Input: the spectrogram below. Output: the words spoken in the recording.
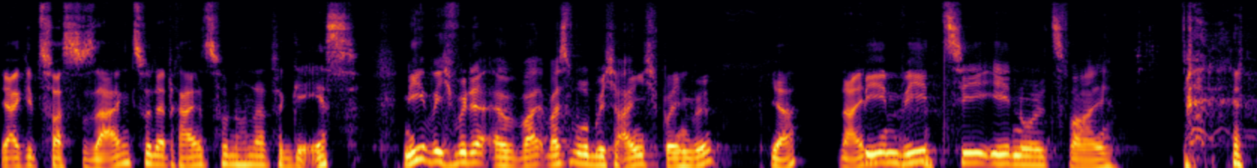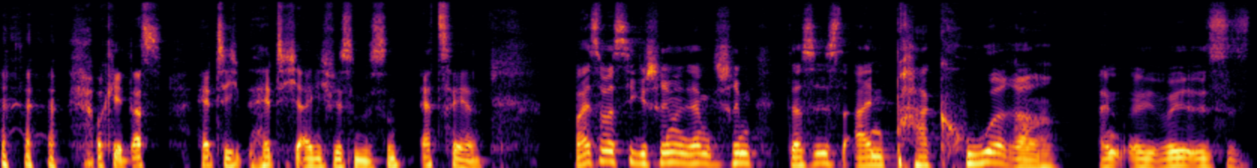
ja, gibt's was zu sagen zu der 1300er GS? Nee, ich würde, äh, we- weißt du, worüber ich eigentlich sprechen will? Ja? Nein? BMW CE02. okay, das hätte ich, hätte ich eigentlich wissen müssen. Erzähl. Weißt du, was die geschrieben haben? Die haben geschrieben, das ist ein Parkourer. Ein, äh, ist,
